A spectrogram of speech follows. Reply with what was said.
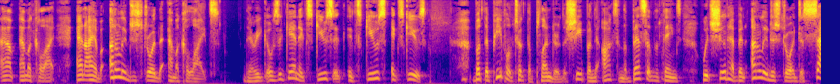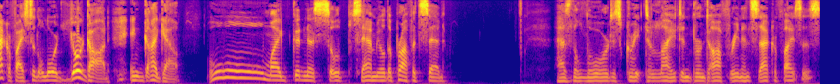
Am- Amalekite, and I have utterly destroyed the Amalekites. There he goes again. Excuse, excuse, excuse. But the people took the plunder, the sheep and the oxen, the best of the things which should have been utterly destroyed to sacrifice to the Lord your God in Gilgal. Oh my goodness. So Samuel the prophet said, as the Lord is great delight in burnt offering and sacrifices,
